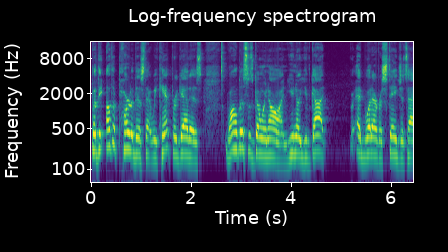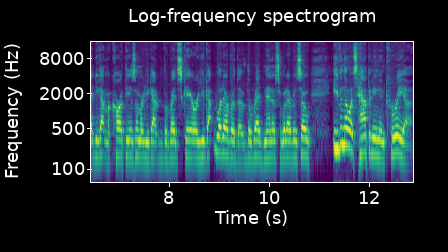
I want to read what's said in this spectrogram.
But the other part of this that we can't forget is while this is going on, you know, you've got at whatever stage it's at, you got McCarthyism or you got the Red Scare or you got whatever, the, the Red Menace or whatever. And so even though it's happening in Korea,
